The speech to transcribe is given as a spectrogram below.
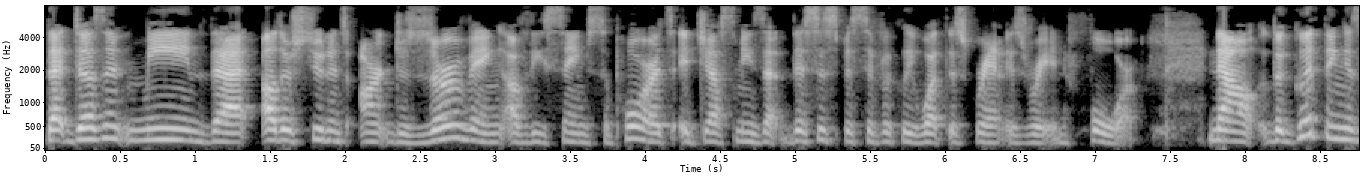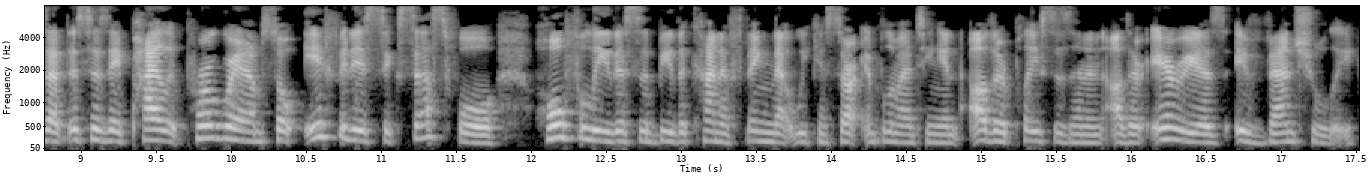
That doesn't mean that other students aren't deserving of these same supports. It just means that this is specifically what this grant is written for. Now, the good thing is that this is a pilot program, so if it is successful, hopefully this would be the kind of thing that we can start implementing in other places and in other areas eventually.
